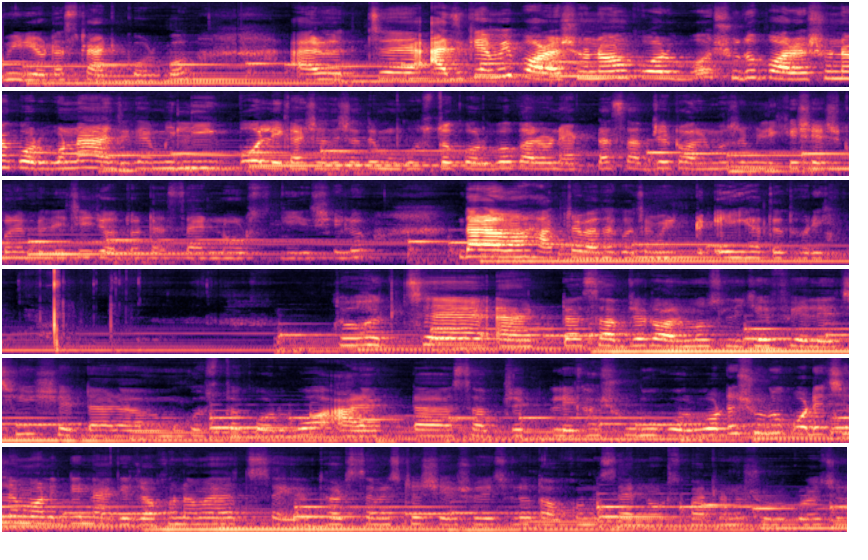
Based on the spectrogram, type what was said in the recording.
ভিডিওটা স্টার্ট করব। আর হচ্ছে, আজকে আমি পড়াশোনাও করব, শুধু পড়াশোনা করব না, আজকে আমি লিখব, লেখার সাথে সাথে মুখস্থ করব, কারণ একটা সাবজেক্ট অলমোস্ট আমি লিখে শেষ করে ফেলেছি, যতটা স্যার নোটস দিয়েছিল। দাঁড়া আমার হাতটা ব্যথা করছে, আমি একটু এই হাতে ধরি। তো হচ্ছে একটা সাবজেক্ট অলমোস্ট লিখে ফেলেছি, সেটার মুখস্থ করব। আর একটা সাবজেক্ট লেখা শুরু করব। ওটা শুরু করেছিলাম অনেকদিন আগে, যখন আমার থার্ড সেমিস্টার শেষ হয়েছিল, তখন স্যার নোটস পাঠানো শুরু করেছিল,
